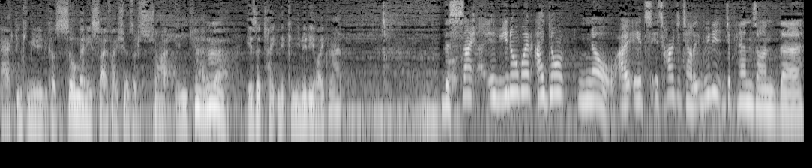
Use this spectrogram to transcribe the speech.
acting community, because so many sci-fi shows are shot in Canada, Mm-hmm. is a tight knit community like that? The sci- you know what? I don't know. I, it's it's hard to tell. It really depends on the.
